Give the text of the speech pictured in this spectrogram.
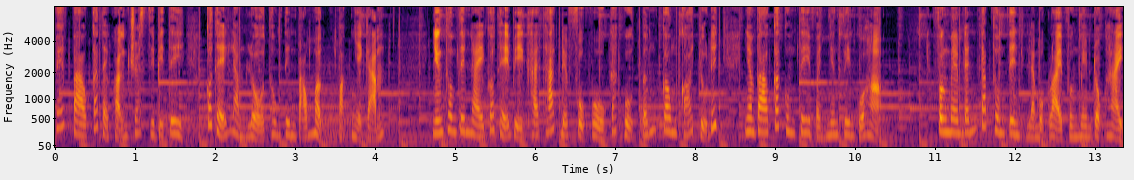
phép vào các tài khoản ChatGPT có thể làm lộ thông tin bảo mật hoặc nhạy cảm. Những thông tin này có thể bị khai thác để phục vụ các cuộc tấn công có chủ đích nhằm vào các công ty và nhân viên của họ. Phần mềm đánh cắp thông tin là một loại phần mềm độc hại,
